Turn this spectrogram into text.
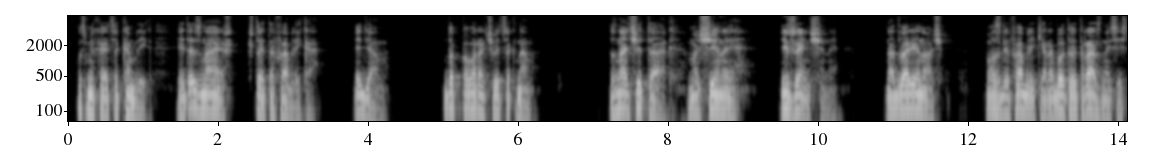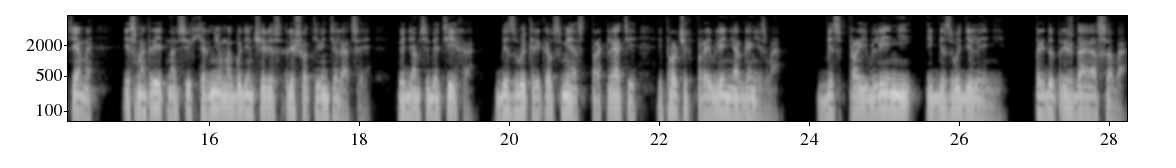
— усмехается комбриг. «И ты знаешь, что это фабрика. Идем». Док поворачивается к нам. «Значит так, мужчины и женщины. На дворе ночь. Возле фабрики работают разные системы, и смотреть на всю херню мы будем через решетки вентиляции. Ведем себя тихо, без выкриков с мест, проклятий и прочих проявлений организма. Без проявлений и без выделений. Предупреждаю особо.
